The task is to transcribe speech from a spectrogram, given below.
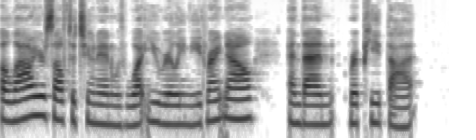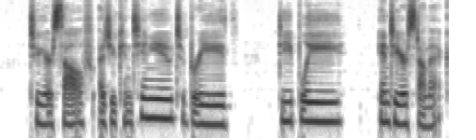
allow yourself to tune in with what you really need right now and then repeat that to yourself as you continue to breathe deeply into your stomach.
